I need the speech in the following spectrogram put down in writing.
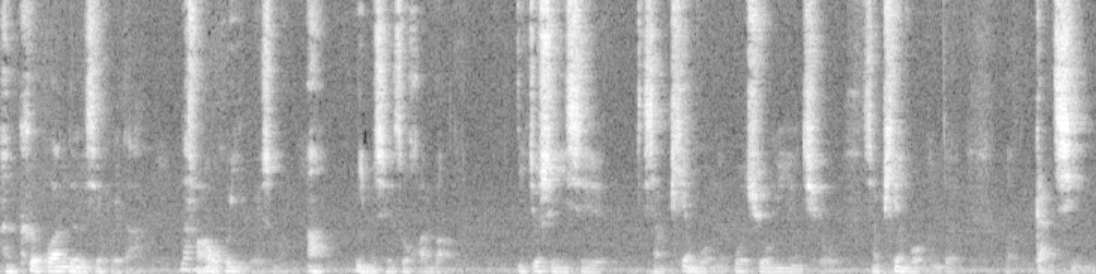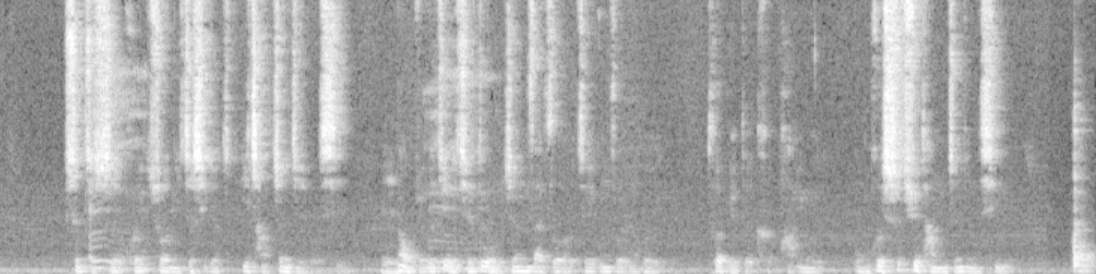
很客观的一些回答。那反而我会以为什么啊？你们是做环保的，你就是一些想骗我们、剥去我们眼球、想骗我们的呃感情，甚至是会说你这是一个一场政治游戏。那我觉得这个其实对我们真正在做这些工作的人会特别的可怕，因为我们会失去他们真正的信任。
